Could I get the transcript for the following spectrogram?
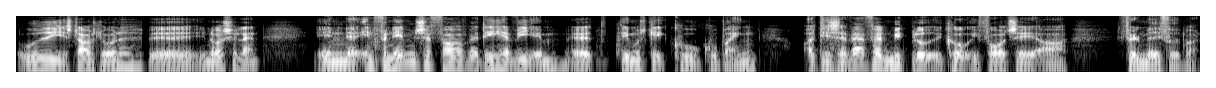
ude i Slagslunde øh, i Nordsjælland en, øh, en fornemmelse for, hvad det her VM, øh, det måske kunne, kunne bringe. Og det er så i hvert fald mit blod i kog i forhold til at følge med i fodbold.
